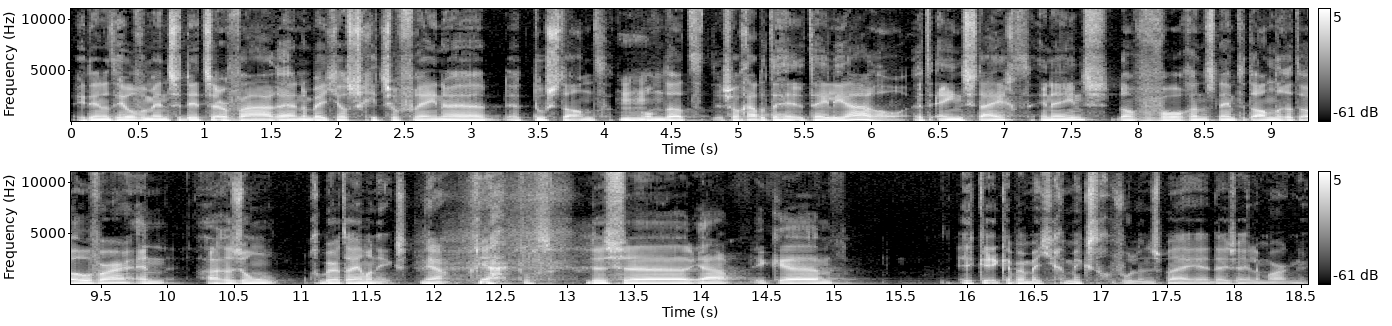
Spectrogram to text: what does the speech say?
Ik denk dat heel veel mensen dit ervaren en een beetje als schizofrene eh, toestand. Mhm. Omdat zo gaat het het hele jaar al. Het een stijgt ineens, dan vervolgens neemt het ander het over. En Arizon gebeurt er helemaal niks. Ja, ja, klopt. Dus eh, ja, ik, eh, ik, ik heb een beetje gemixte gevoelens bij eh, deze hele markt nu.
